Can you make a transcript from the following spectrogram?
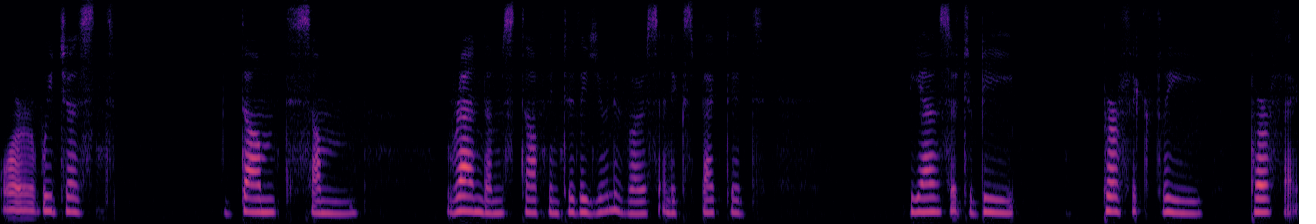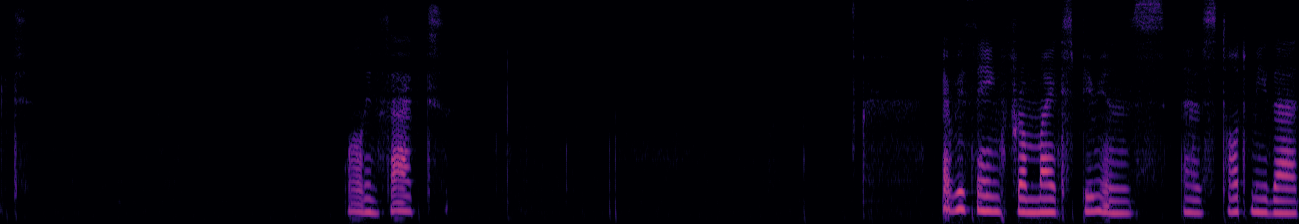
or we just dumped some random stuff into the universe and expected the answer to be perfectly perfect. Well, in fact, everything from my experience has taught me that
